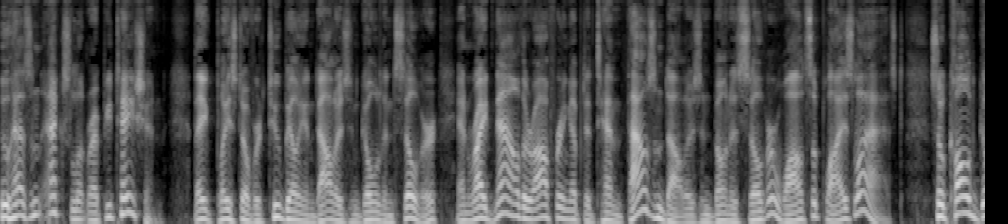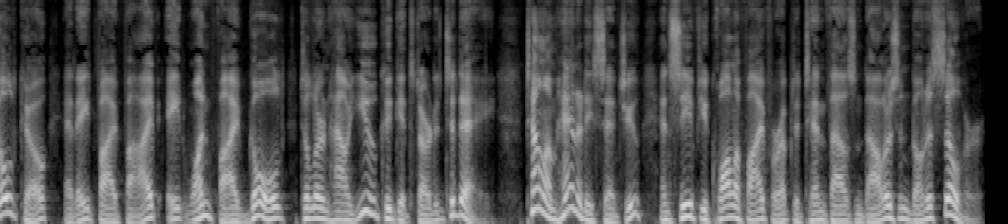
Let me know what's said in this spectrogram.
who has an excellent reputation. They've placed over $2 billion in gold and silver, and right now they're offering up to $10,000 in bonus silver while supplies last. So call Goldco at 855 815 Gold to learn how you could get started today. Tell them Hannity sent you and see if you qualify for up to $10,000 in bonus silver.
